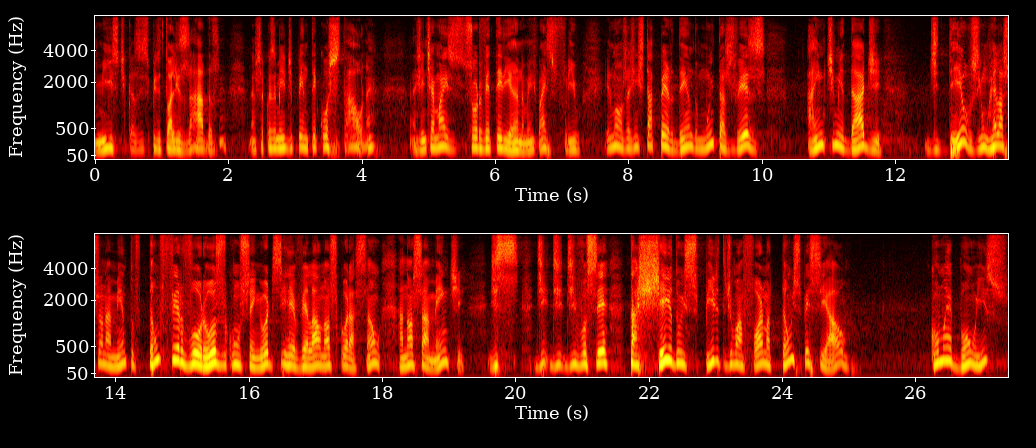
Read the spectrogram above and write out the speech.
místicas, espiritualizadas, né? essa coisa meio de pentecostal, né? A gente é mais sorveteriano, a gente é mais frio. Irmãos, a gente está perdendo muitas vezes a intimidade de Deus e um relacionamento tão fervoroso com o Senhor, de se revelar ao nosso coração, à nossa mente, de, de, de, de você estar tá cheio do Espírito de uma forma tão especial. Como é bom isso?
